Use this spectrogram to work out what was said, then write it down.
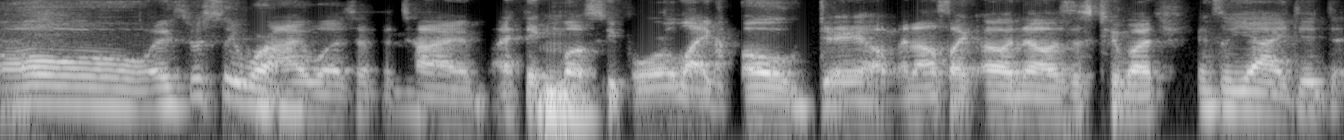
oh, especially where I was at the time. I think mm. most people were like, oh, damn. And I was like, oh, no, is this too much? And so, yeah, I did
